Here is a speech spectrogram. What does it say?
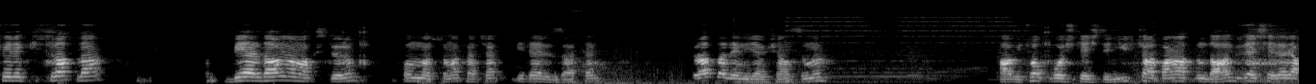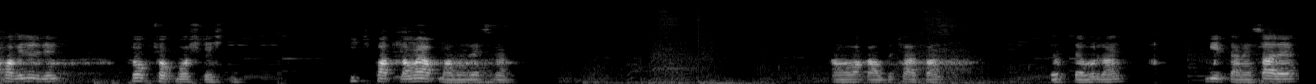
şöyle küsuratla bir el daha oynamak istiyorum. Ondan sonra kaçar gideriz zaten. Küsuratla deneyeceğim şansımı. Abi çok boş geçtin. 100 çarpanı attın. Daha güzel şeyler yapabilirdin. Çok çok boş geçtin. Hiç patlama yapmadın resmen. Ama bak aldı çarpan. 4 de buradan. Bir tane sarı.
